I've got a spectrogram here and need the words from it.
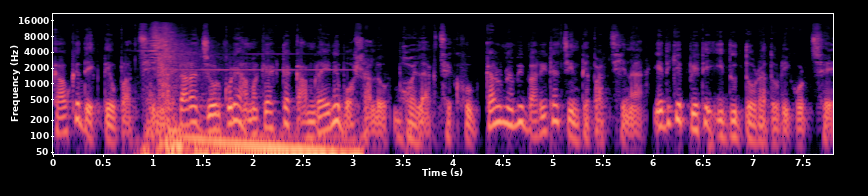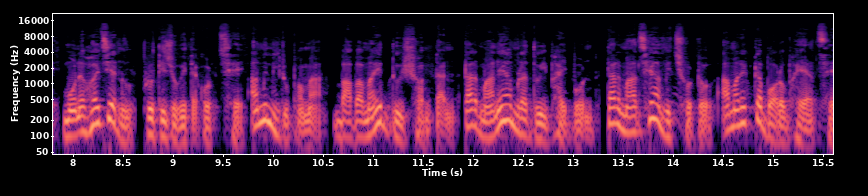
কাউকে দেখতেও পাচ্ছি তারা জোর করে আমাকে একটা কামরা এনে বসালো। ভয় লাগছে খুব, কারণ আমি বাড়িটা চিনতে পারছি না। এদিকে পেটে ইঁদুর দৌড়াদৌড়ি করছে। মনে হয় যেন প্রতিযোগিতা করছে। আমি নিরুপমা, বাবা মায়ের দুই সন্তান। তার মানে আমরা দুই ভাই বোন তার মাঝে আমি ছোট। আমার একটা বড় ভাই আছে।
